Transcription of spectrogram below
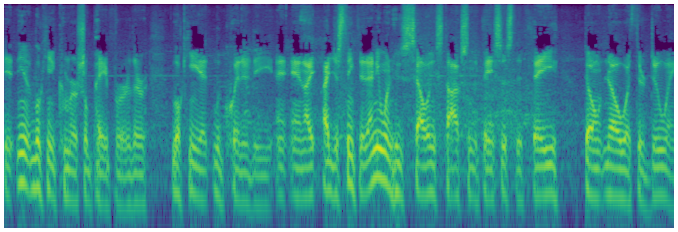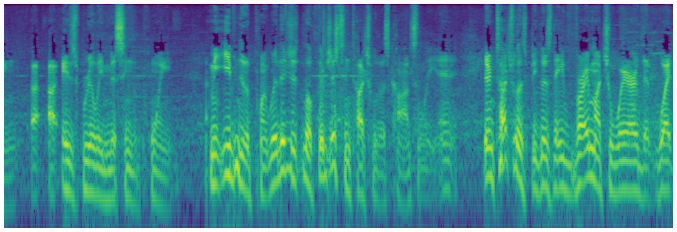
You know, looking at commercial paper, they're looking at liquidity. And, and I, I, just think that anyone who's selling stocks on the basis that they don't know what they're doing uh, uh, is really missing the point. I mean, even to the point where they just look, they're just in touch with us constantly. And they're in touch with us because they're very much aware that what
